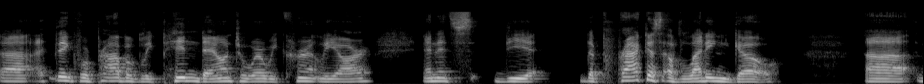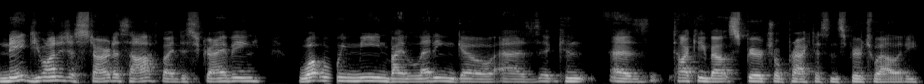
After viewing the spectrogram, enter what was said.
uh, i think we're probably pinned down to where we currently are and it's the the practice of letting go. Uh, nate do you want to just start us off by describing what we mean by letting go as it can as talking about spiritual practice and spirituality.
